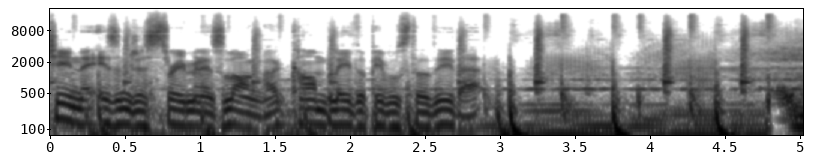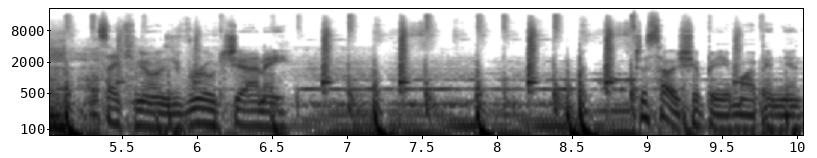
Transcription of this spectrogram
Tune that isn't just three minutes long. I can't believe that people still do that. Taking you on a real journey. Just how it should be, in my opinion.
